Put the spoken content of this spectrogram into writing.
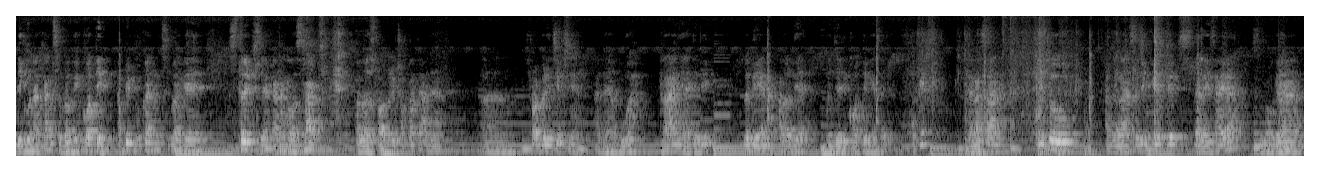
digunakan sebagai coating, tapi bukan sebagai strips ya, karena kalau strips, kalau strawberry coklatnya ada uh, strawberry chipsnya, ada buah drynya, jadi lebih enak kalau dia menjadi coatingnya saja. Oke, okay? saya rasa itu adalah sedikit tips dari saya. Semoga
